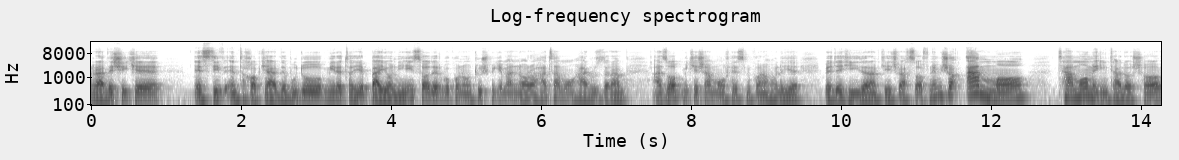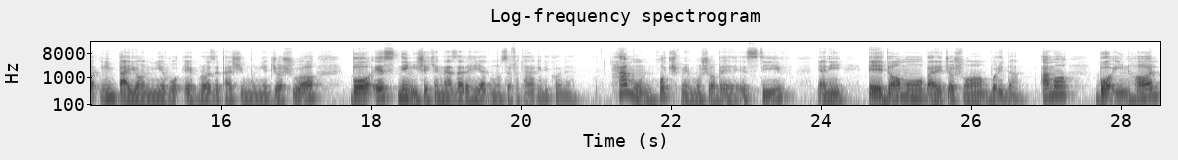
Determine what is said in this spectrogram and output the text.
روشی که استیو انتخاب کرده بود و میره تا یه بیانیه صادر بکنه و توش میگه من ناراحتم و هر روز دارم عذاب می‌کشم و حس می‌کنم حالا یه بدهی دارم که هیچ وقت صاف نمیشه. اما تمام این تلاش ها و این بیانیه و ابراز پشیمونی جاشوا باعث نمیشه که نظر هیئت منصفه تغییری کنه. همون حکم مشابه استیو یعنی اعدام برای جاشوا بریدن. اما با این حال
